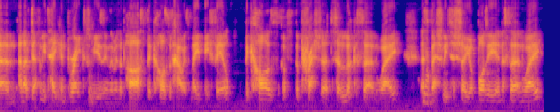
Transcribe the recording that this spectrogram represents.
Um, and I've definitely taken breaks from using them in the past because of how it's made me feel. Because of the pressure to look a certain way, Yeah. especially to show your body in a certain way,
